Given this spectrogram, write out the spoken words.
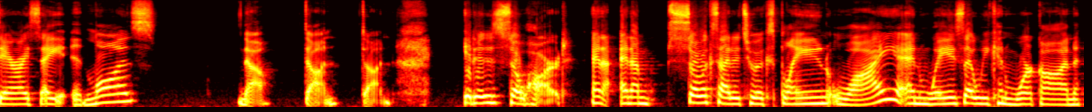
dare I say, in laws, no, done, done. It is so hard. And, and I'm so excited to explain why and ways that we can work on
